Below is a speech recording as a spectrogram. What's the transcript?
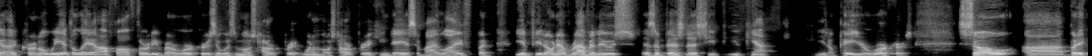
uh, Colonel, we had to lay off all 30 of our workers. It was the most heartbreak, one of the most heartbreaking days of my life. But if you don't have revenues as a business, you, you can't you know pay your workers. So uh, but it,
